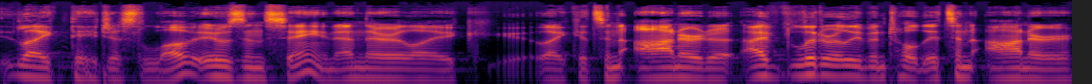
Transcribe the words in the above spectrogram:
like they just love it. It was insane, and they're like, like it's an honor to. I've literally been told it's an honor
